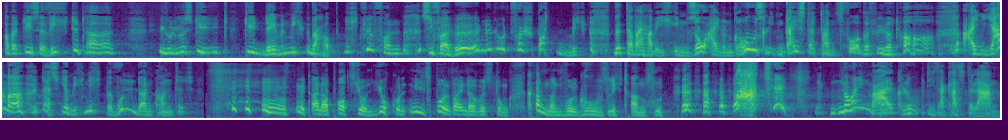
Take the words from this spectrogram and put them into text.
Aber diese Wichte da, Julius, die, die nehmen mich überhaupt nicht für voll. Sie verhöhnen und verspotten mich. Dabei habe ich ihnen so einen gruseligen Geistertanz vorgeführt. Oh, ein Jammer, dass ihr mich nicht bewundern konntet. Mit einer Portion Juck und Niespulver in der Rüstung kann man wohl gruselig tanzen. Neunmal klug, dieser Kastellan.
